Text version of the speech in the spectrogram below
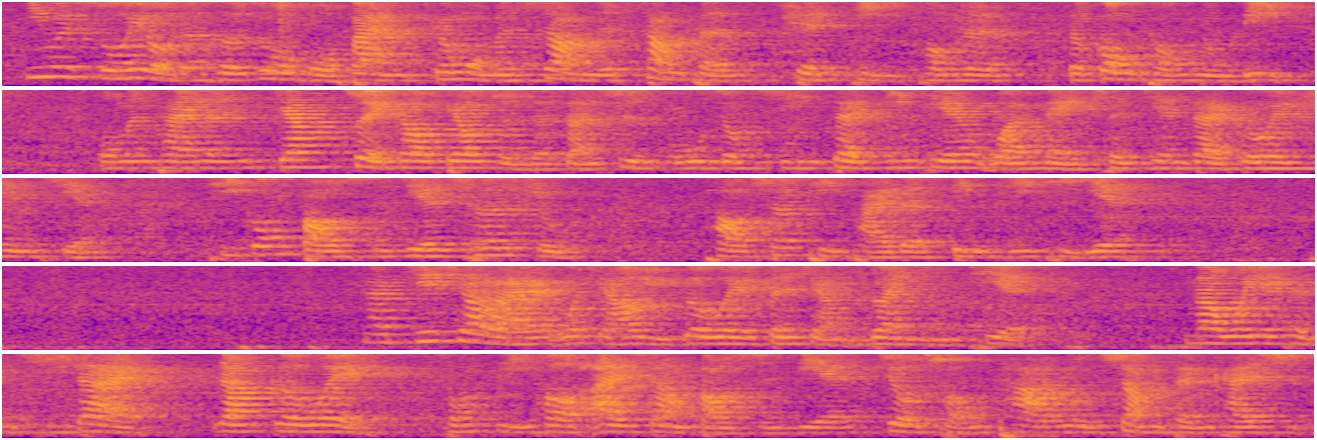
因为所有的合作伙伴跟我们上人上腾全体同仁的共同努力，我们才能将最高标准的展示服务中心在今天完美呈现在各位面前，提供保时捷车主跑车品牌的顶级体验。那接下来我想要与各位分享一段影片，那我也很期待让各位。从此以后，爱上保时捷就从踏入上腾开始。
